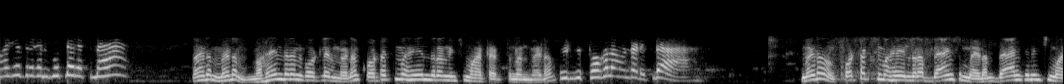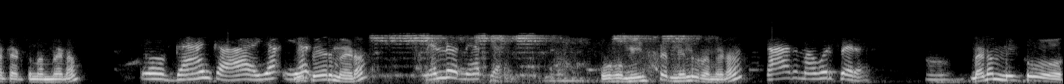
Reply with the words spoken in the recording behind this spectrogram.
మహేంద్ర గారిని కుట్టినారట్నా మేడం మేడం మహేంద్ర అని కొట్టలేదు మేడం. కోటక్ మహేంద్ర నుంచి మాట్లాడుతున్నాను మేడం. పొగలా ఉంటాడు ఇప్పుడా? Madam Kotak Mahindra bank madam. Bank నుంచి మాట్లాడుతున్నాను మేడం. ఓ బ్యాంకా? పేరు మేడం? నెల్లూరు నేర్చారు ఓహో మీ పేరు నెల్లూరా మేడం? కాదు మా ఊరి పేరు. మేడం మీకు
